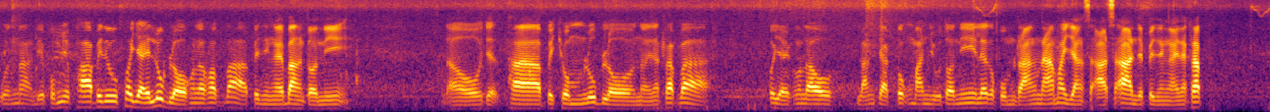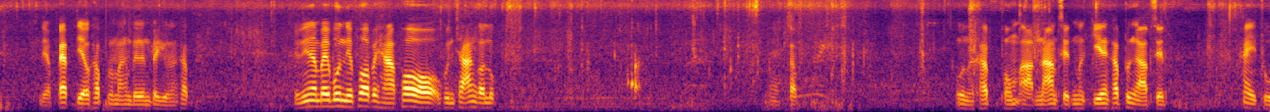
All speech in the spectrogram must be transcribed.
อ้วนมากเดี๋ยวผมจะพาไปดูพ่อใหญ่รูปหล่อของเราครับว่าเป็นยังไงบ้างตอนนี้ เราจะพาไปชมรูปหล่อหน่อยนะครับว่า พ่อใหญ่ของเราหลังจากตกมันอยู่ตอนนี้แล้วก็ผมล้างน้ำให้อย่างสะอาดสะอ้านจะเป็นยังไงนะครับ เดี๋ยวแป๊บเดียวครับกำลังเดินไปอยู่นะครับเดี๋ยวนี้นะใบบุญเดี๋ยวพ่อไปหาพ่อคุณช้างก่อนลูกนี่ครับอุ่นครับผมอาบน้ำเสร็จเมื่อกี้นะครับเพิ่งอาบเสร็จให้ถู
